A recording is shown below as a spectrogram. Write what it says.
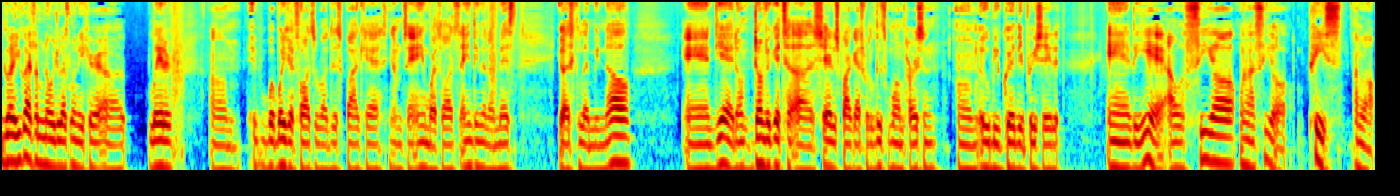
go ahead, you guys let me know what you guys want to hear uh, later. Um, if, what, what are your thoughts about this podcast? You know what I'm saying? Any more thoughts? Anything that I missed? You guys can let me know. And yeah, don't don't forget to uh, share this podcast with at least one person. Um, it would be greatly appreciated. And yeah, I will see y'all when I see y'all. Peace. I'm out.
